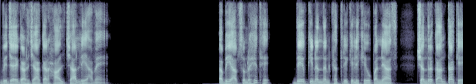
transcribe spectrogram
विजयगढ़ जाकर हाल चाल ले आवें। अभी आप सुन रहे थे देवकीनंदन खत्री के लिखे उपन्यास चंद्रकांता के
